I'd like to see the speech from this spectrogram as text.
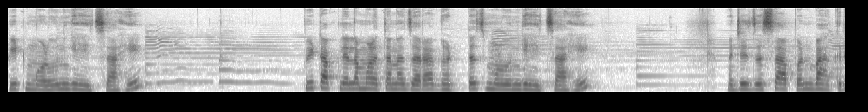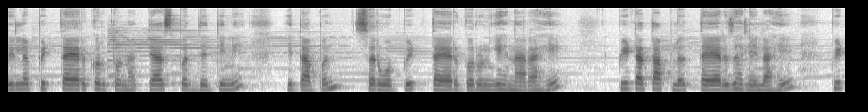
पीठ मळून घ्यायचं आहे. पीठ आपल्याला मळताना जरा घट्टच मळून घ्यायचं आहे. म्हणजे जसं आपण भाकरीला पीठ तयार करतो ना त्याच पद्धतीने इथं आपण सर्व पीठ तयार करून घेणार आहे. पीठ आता आपलं तयार झालेलं आहे. पीठ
